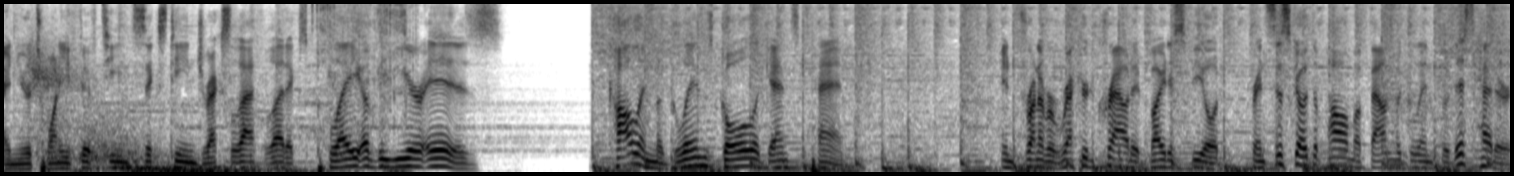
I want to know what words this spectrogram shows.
And your 2015-16 Drexel Athletics Play of the Year is Colin McGlynn's goal against Penn. In front of a record crowd at Vidas Field, Francisco De Palma found McGlynn for this header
